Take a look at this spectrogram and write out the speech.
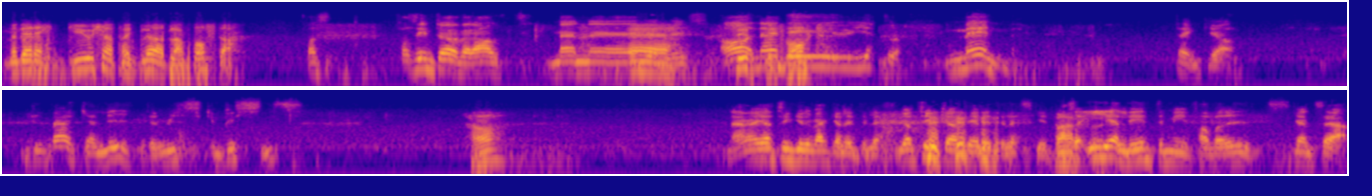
Men det räcker ju att köpa en glödlampa ofta. Fast, fast inte överallt. Men eh, Eh. Ja, nej, det är ju jättebra. Men, tänker jag. Det verkar lite risky business. Ja. Nej, men jag tycker det verkar lite läskigt. Jag tycker att det är lite läskigt. Alltså el är inte min favorit, ska jag inte säga.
